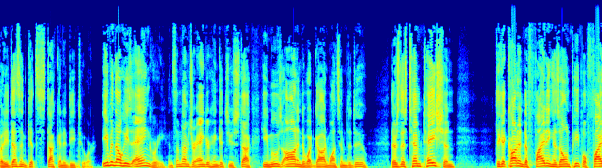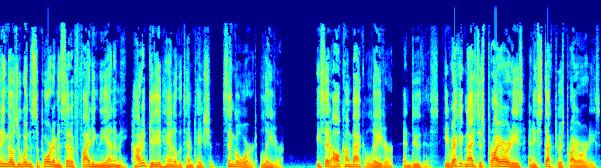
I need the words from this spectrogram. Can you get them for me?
but he doesn't get stuck in a detour. Even though he's angry, and sometimes your anger can get you stuck, he moves on into what God wants him to do. There's this temptation to get caught into fighting his own people, fighting those who wouldn't support him instead of fighting the enemy. How did Gideon handle the temptation? Single word, later. He said, I'll come back later and do this. He recognized his priorities and he stuck to his priorities.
